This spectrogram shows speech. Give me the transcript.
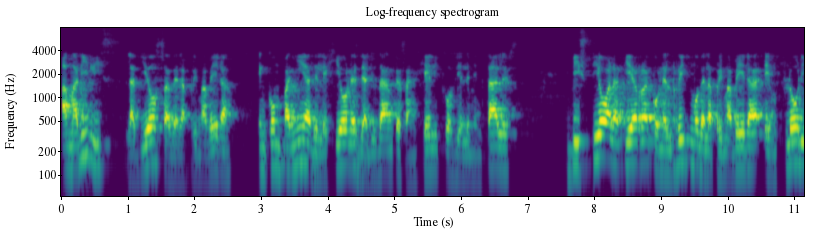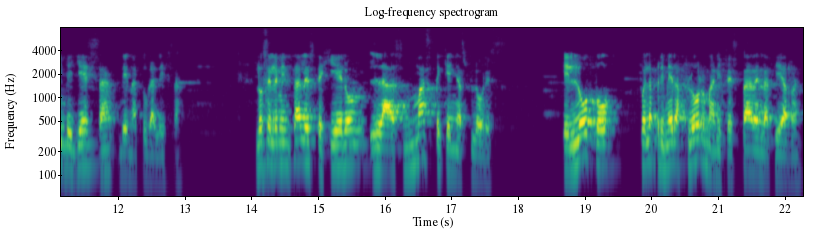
Amarilis, la diosa de la primavera, en compañía de legiones de ayudantes angélicos y elementales, vistió a la tierra con el ritmo de la primavera en flor y belleza de naturaleza. Los elementales tejieron las más pequeñas flores. El loto fue la primera flor manifestada en la tierra.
